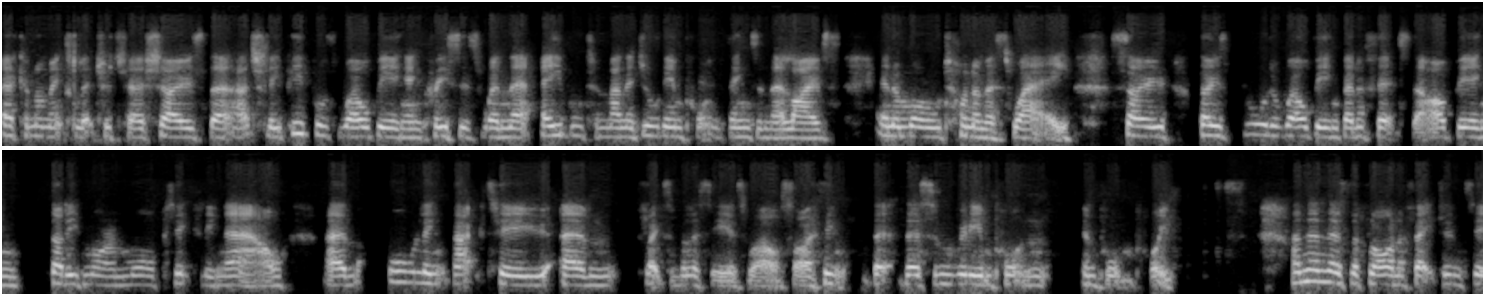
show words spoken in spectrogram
economics literature shows that actually people's well-being increases when they're able to manage all the important things in their lives in a more autonomous way. So those broader well-being benefits that are being studied more and more particularly now um, all link back to um, flexibility as well. So i think that there's some really important important points. And then there's the flow-on effect into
